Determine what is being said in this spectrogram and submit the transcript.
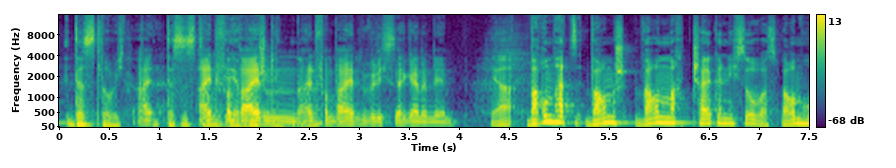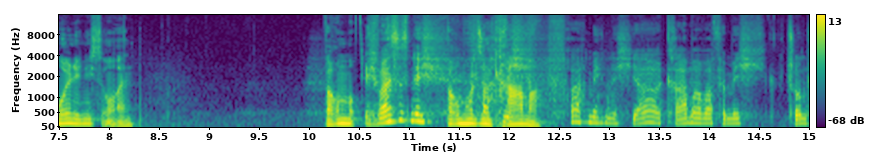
das ist, glaube ich, das ist, ein, von beiden, ein von beiden würde ich sehr gerne nehmen. Ja, warum, hat, warum, warum macht Schalke nicht sowas? Warum holen die nicht so ein? Warum? Ich weiß es nicht. Warum holen sie einen Kramer? Mich, frag mich nicht. Ja, Kramer war für mich schon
